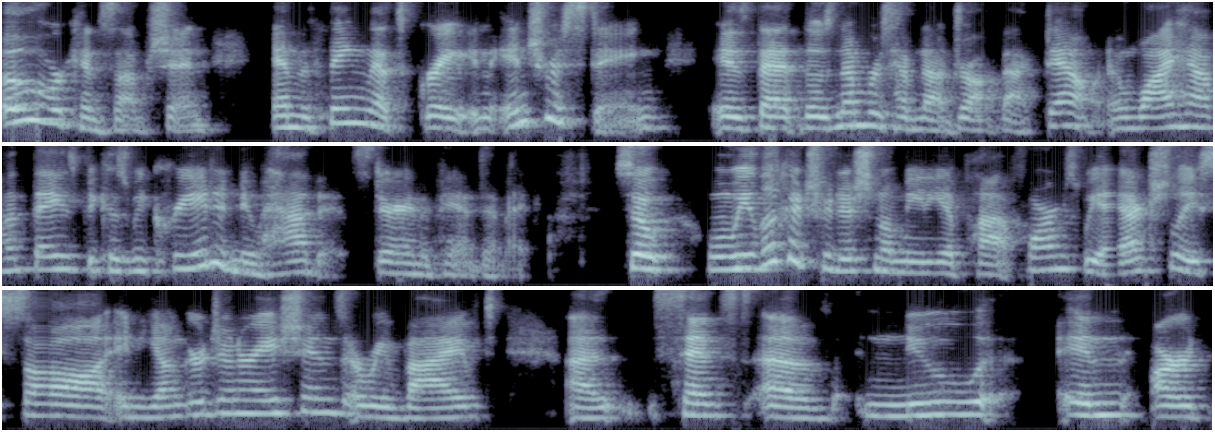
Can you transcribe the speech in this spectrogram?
overconsumption and the thing that's great and interesting is that those numbers have not dropped back down. And why haven't they? Is because we created new habits during the pandemic. So when we look at traditional media platforms, we actually saw in younger generations a revived uh, sense of new in our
